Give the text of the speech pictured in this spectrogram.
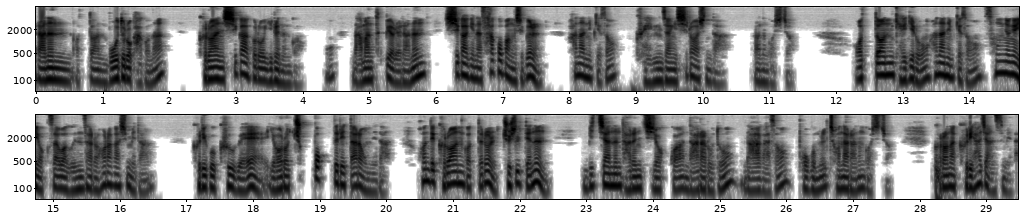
라는 어떠한 모드로 가거나 그러한 시각으로 이르는 거 어? 나만 특별해라는 시각이나 사고방식을 하나님께서 굉장히 싫어하신다라는 것이죠. 어떤 계기로 하나님께서 성령의 역사와 은사를 허락하십니다. 그리고 그 외에 여러 축복들이 따라옵니다. 헌데 그러한 것들을 주실 때는 믿지 않는 다른 지역과 나라로도 나아가서 복음을 전하라는 것이죠. 그러나 그리하지 않습니다.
